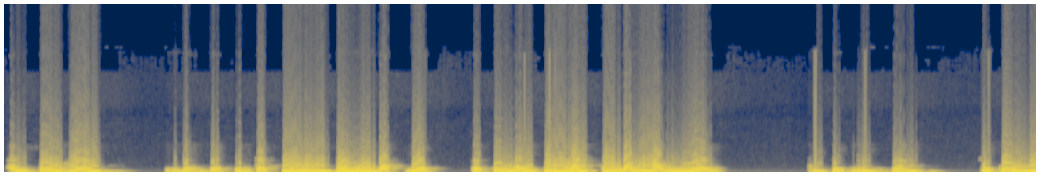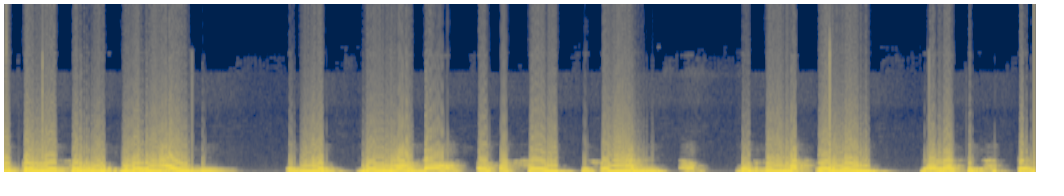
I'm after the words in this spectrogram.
ẩn sâu hơn. Thứ vẻ đẹp khiến các tia nắng trở nên đặc biệt và khiến ấn tượng làm sâu đắm lòng người. Anh tự nghĩ rằng sự cuốn hút của người phụ nữ này đến một nơi nào đó sâu sắc hơn chứ không nằm ở một gương mặt ưa nhìn đó là sự hấp dẫn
